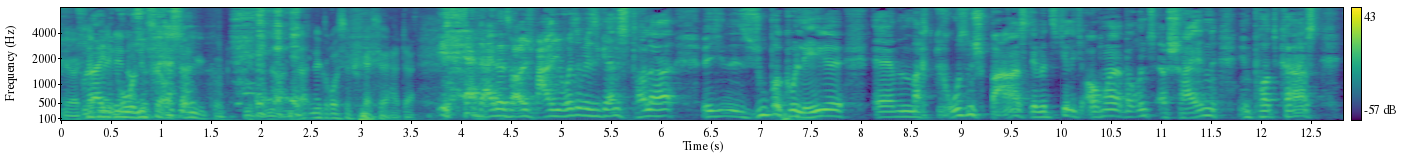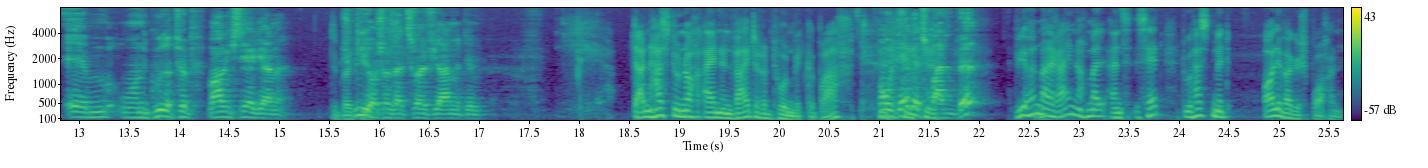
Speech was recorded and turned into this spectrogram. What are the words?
Ja, ich mir den große Fresse. so angeguckt. Hat eine große Fresse, hat er. Ja, nein, das war ein Spaß. Josef ist ein ganz toller, ein super Kollege, ähm, macht großen Spaß. Der wird sicherlich auch mal bei uns erscheinen im Podcast. Ähm, und guter Typ, mag ich sehr gerne. Super ich spiele auch schon seit zwölf Jahren mit dem. Dann hast du noch einen weiteren Ton mitgebracht. Oh, der wird spannend, ne? Wir hören mal rein, nochmal ans Set. Du hast mit Oliver gesprochen.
